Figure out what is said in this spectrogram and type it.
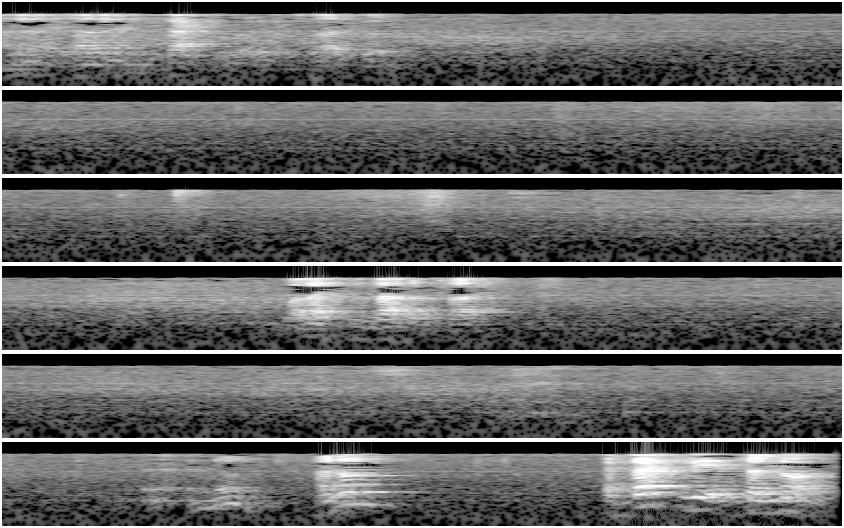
I don't know, I don't know exactly what it looks like, but What else does that look like? A nun. Effectively, it's a nun.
